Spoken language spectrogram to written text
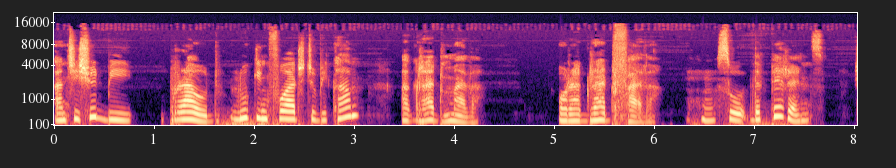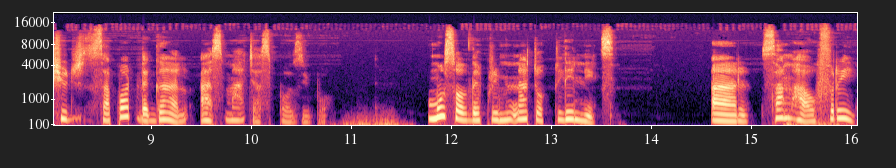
And she should be proud, looking forward to become a grandmother or a grandfather. Mhm. So the parents should support the girl as much as possible. Most of the prenatal clinics are somehow free.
